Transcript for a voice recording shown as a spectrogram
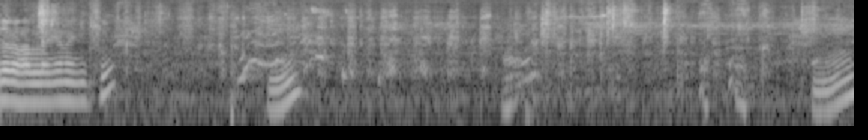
ছাড়া ভালো লাগে না কিছু? হুম? হুম?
